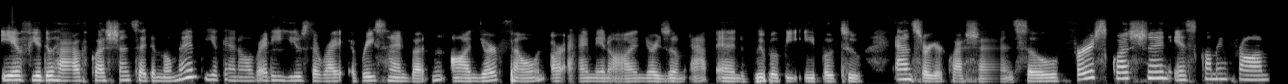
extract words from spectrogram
If you do have questions at the moment, you can already use the right raise hand button on your phone or I mean on your Zoom app, and we will be able to answer your questions. So, first question is coming from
